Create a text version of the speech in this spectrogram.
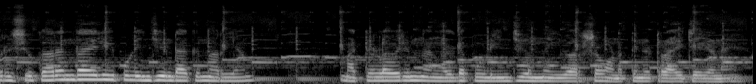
തൃശ്ശൂക്കാർ എന്തായാലും ഈ പുളിഞ്ചി ഉണ്ടാക്കുന്ന അറിയാം. മറ്റുള്ളവരും ഞങ്ങളുടെ പുളിഞ്ചി ഒന്ന് ഈ വർഷം ഓണത്തിന് ട്രൈ ചെയ്യണേ.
